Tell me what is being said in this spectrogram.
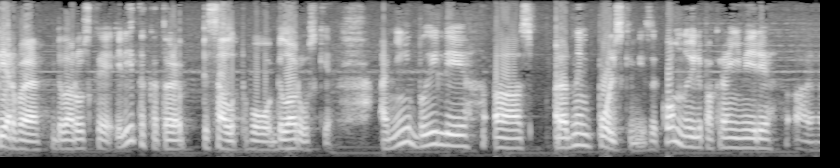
первая белорусская элита, которая писала по-белорусски, они были с родным польским языком, ну или, по крайней мере, а,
